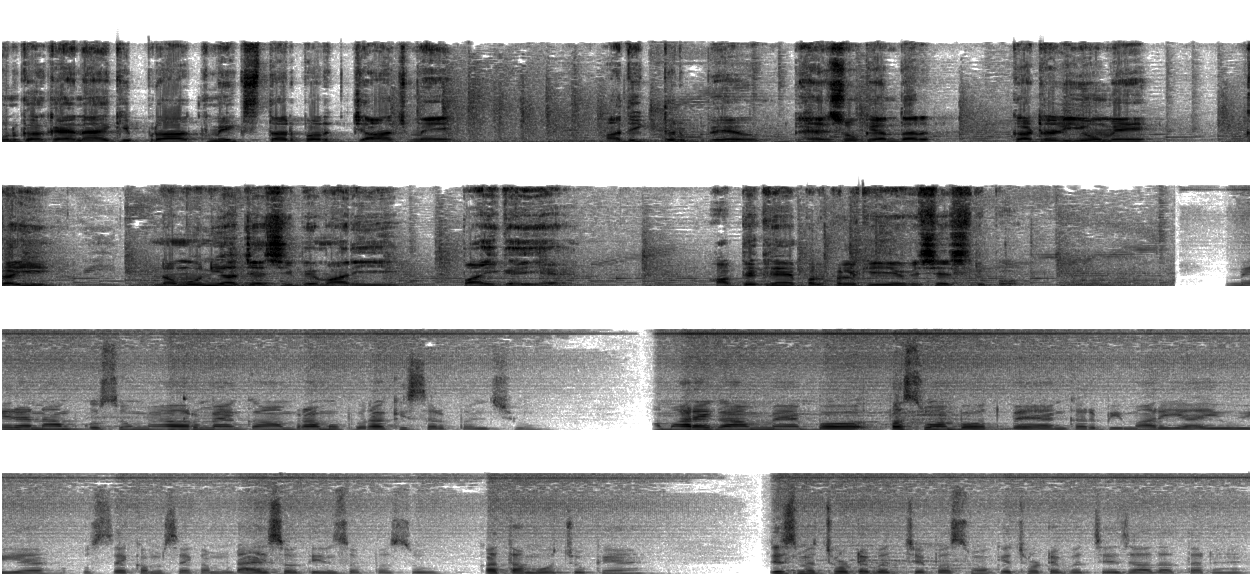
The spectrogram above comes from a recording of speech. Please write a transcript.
उनका कहना है कि प्राथमिक स्तर पर जाँच में अधिकतर भैंसों के अंदर कटरियों में कई नमूनिया जैसी बीमारी पाई गई है। आप देख रहे हैं पल पल की ये विशेष रिपोर्ट। मेरा नाम कुसुम है और मैं गाँव रामूपुरा की सरपंच हूँ। हमारे गाँव में बहुत पशुओं में बहुत भयंकर बीमारी आई हुई है। उससे कम से कम ढाई सौ, तीन सौ पशु ख़त्म हो चुके हैं, जिसमें छोटे बच्चे, पशुओं के छोटे बच्चे ज़्यादातर हैं।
